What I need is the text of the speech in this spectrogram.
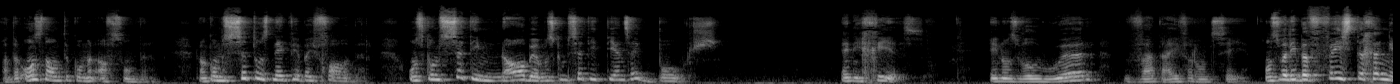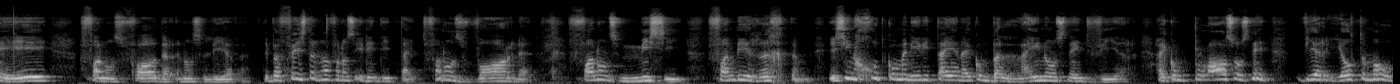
wanneer ons na hom toe kom in afsondering, dan kom sit ons net weer by Vader Ons kom sit hier naby, ons kom sit hier teen sy bors in die gees en ons wil hoor wat hy vir ons sê. Ons wil die bevestiging hê van ons Vader in ons lewe. Die bevestiging van ons identiteit, van ons waarde, van ons missie, van die rigting. Jy sien God kom in hierdie tye en hy kom belyn ons net weer. Hy kom plaas ons net weer heeltemal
